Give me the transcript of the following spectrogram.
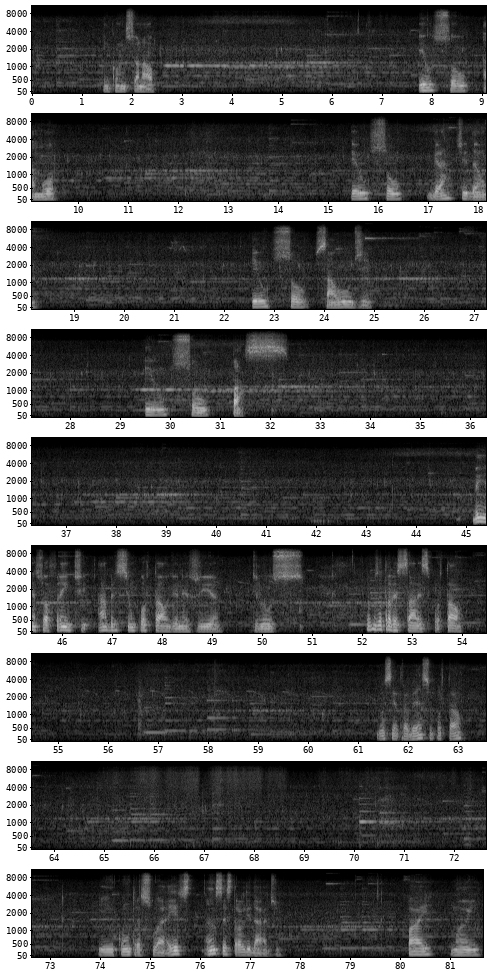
incondicional. Eu sou amor. Eu sou gratidão. Eu sou saúde. Eu sou paz. Bem à sua frente abre-se um portal de energia, de luz. Vamos atravessar esse portal. Você atravessa o portal. E encontra sua ancestralidade. Pai, mãe,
